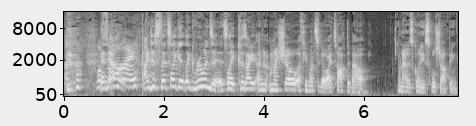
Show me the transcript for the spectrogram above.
Well, and so now am I. just that's like it like ruins it. It's like cuz I on my show a few months ago I talked about when I was going school shopping,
